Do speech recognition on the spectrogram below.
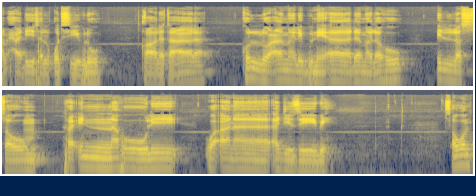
ኣብ ሓዲስ ኣልቁድሲ ይብሉ፣ ቃለ ተዓላ፣ ኩሉ ዓመል ብኒ ኣደመ ለሁ ኢላ ሰውም ፈኢነሁ ሊ ወኣና ኣጅዚ ቢህ ጸወምቲ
